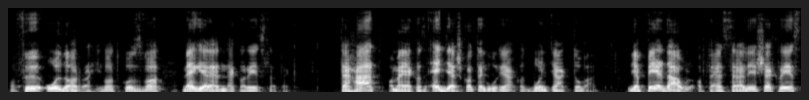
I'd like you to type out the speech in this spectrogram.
a fő oldalra hivatkozva megjelennek a részletek. Tehát, amelyek az egyes kategóriákat bontják tovább. Ugye például a felszerelések rész,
